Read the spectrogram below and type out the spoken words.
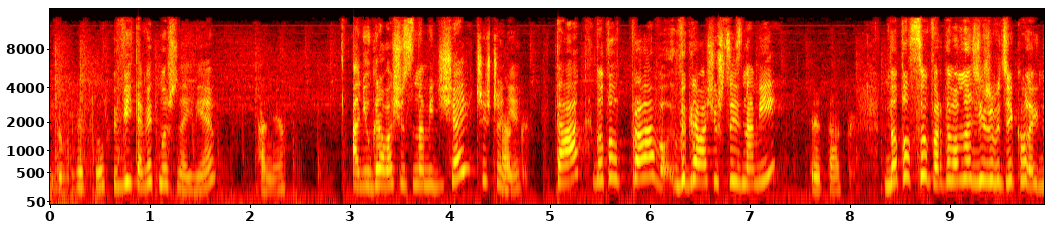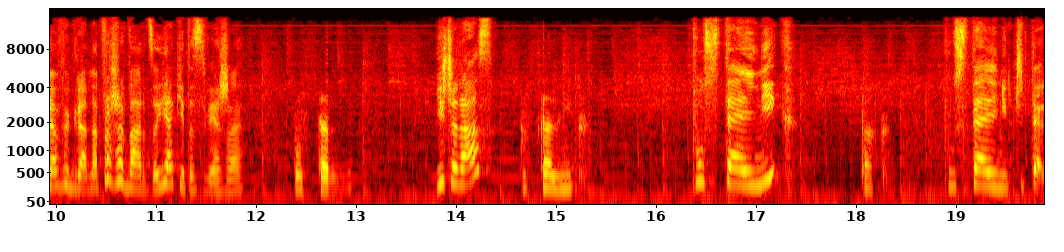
Dobry wieczór. Witam, jak masz na imię? Ania. Aniu, grałaś już z nami dzisiaj, czy jeszcze Tak. nie? Tak? No to brawo. Wygrałaś już coś z nami? Y, tak. No to super, to mam nadzieję, że będzie kolejna wygrana. Proszę bardzo, jakie to zwierzę? Pustelnik. Jeszcze raz? Pustelnik. Pustelnik? Tak. Pustelnik, czy te...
